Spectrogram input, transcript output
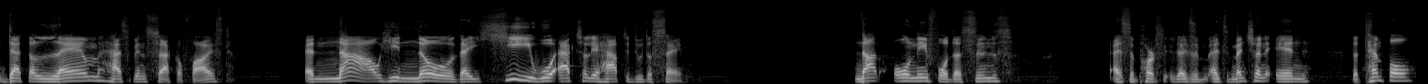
that the lamb has been sacrificed and now he knows that he will actually have to do the same. Not only for the sins, as, pers- as, as mentioned in the temple,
